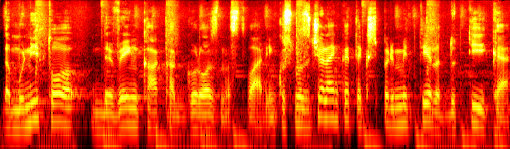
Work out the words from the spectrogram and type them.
Da mu ni to ne vem, kakšna grozna stvar. In ko smo začeli enkrat eksperimentirati, dotike,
